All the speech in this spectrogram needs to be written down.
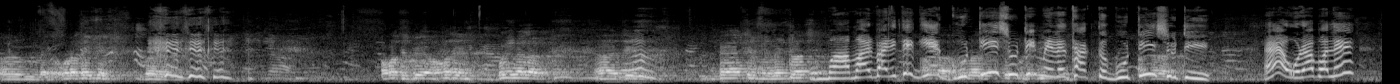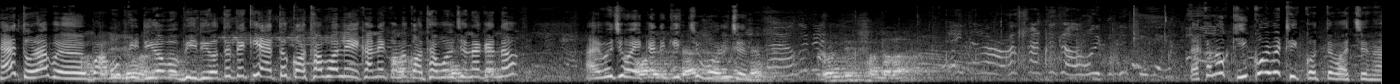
উম, ওনাদেরকে আমাদের আমাদের বইমেলার যে ব্যাচের মেমেন্টো আছে। মামার বাড়িতে গিয়ে গুটি সুটি মেরে থাকতো গুটি সুটি হ্যাঁ ওরা বলে হ্যাঁ তোরা বাবু ভিডিও ভিডিওতে দেখি এত কথা বলে এখানে কোনো কথা বলছে না কেন? আমি বলছি ও এখানে কিচ্ছু বলছে না। এখন ও কি করবে ঠিক করতে পারছে না।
